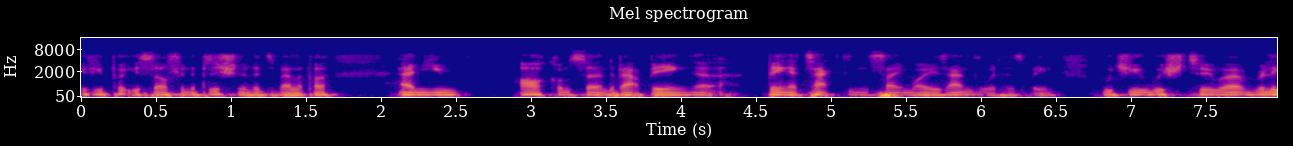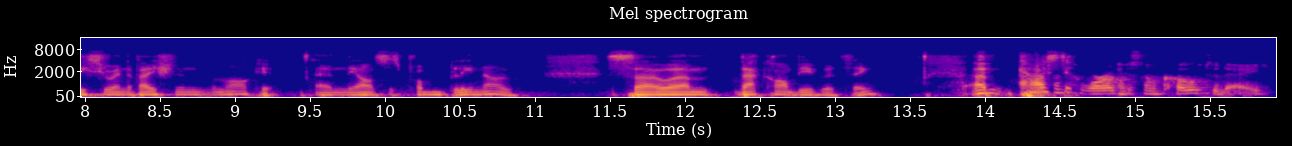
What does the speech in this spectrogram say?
if you put yourself in the position of a developer and you are concerned about being uh, being attacked in the same way as Android has been, would you wish to uh, release your innovation in the market? And the answer is probably no. So um, that can't be a good thing. Um, I happened to work with some code today.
